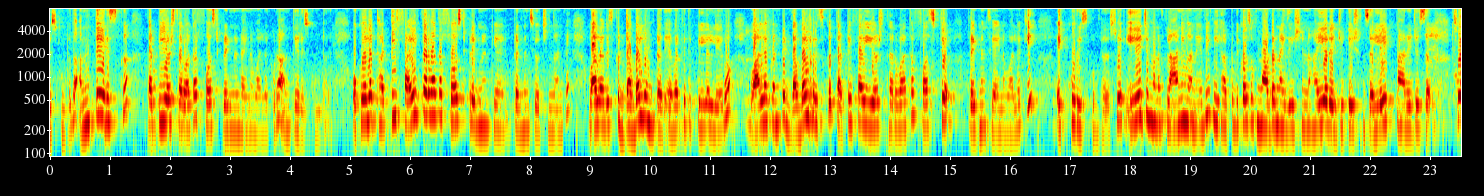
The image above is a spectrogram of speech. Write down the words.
రిస్క్ ఉంటుందో. అంతే రిస్క్ థర్టీ ఇయర్స్ తర్వాత ఫస్ట్ ప్రెగ్నెంట్ అయిన వాళ్ళకి కూడా అంతే రిస్క్ ఉంటుంది. ఒకవేళ థర్టీ ఫైవ్ తర్వాత ఫస్ట్ ప్రెగ్నెంట్ ప్రెగ్నెన్సీ వచ్చిందంటే వాళ్ళ రిస్క్ డబల్ ఉంటుంది. ఎవరికైతే పిల్లలు లేరో వాళ్ళకంటే double risk thirty five years తర్వాత ఫస్ట్ ప్రెగ్నెన్సీ అయిన వాళ్ళకి ఎక్కువ రిస్క్ ఉంటుంది. సో ఏజ్ మన ప్లానింగ్ అనేది we have to because of modernization higher educations late marriages so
